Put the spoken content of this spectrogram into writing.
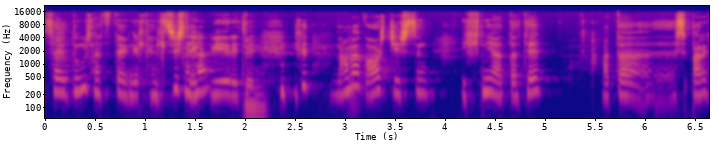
сая дөнгөж надтай ингээд танилцсан шүү дээ биеэрээ тий. Тэгэхэд намайг орж ирсэн эхний одоо тий одоо баг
